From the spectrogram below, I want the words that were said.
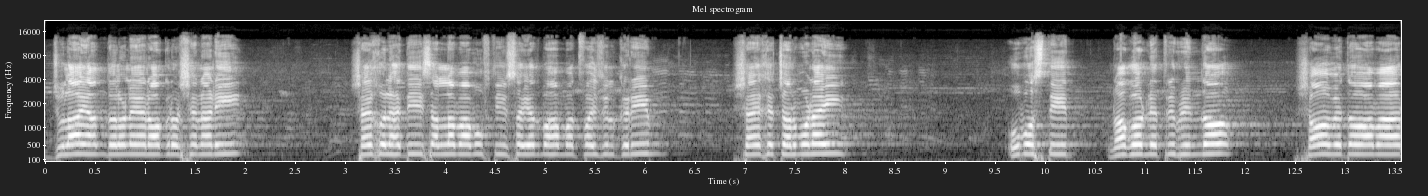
জুলাই আন্দোলনের অগ্রসেনানী, শেখুল হাদিস আল্লামা মুফতি সৈয়দ মোহাম্মদ ফৈজুল করিম শেখ চরমনাই উপস্থিত নগর নেতৃবৃন্দ, সমবেত আমার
